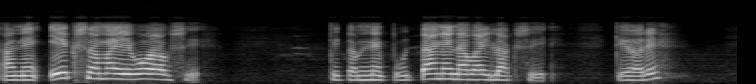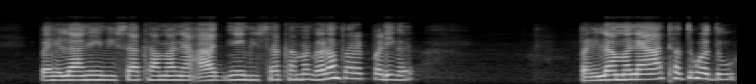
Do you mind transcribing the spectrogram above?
અને એક સમય એવો આવશે કે તમને પોતાને નવાઈ લાગશે કે અરે, પહેલાંની વિશાખામાં ને આજની વિશાખામાં ઘણો ફરક પડી ગયો. પહેલાં મને આ થતું હતું,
